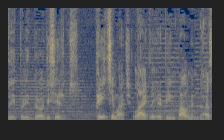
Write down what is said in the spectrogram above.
the Politburo decisions, pretty much like the European Parliament does,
